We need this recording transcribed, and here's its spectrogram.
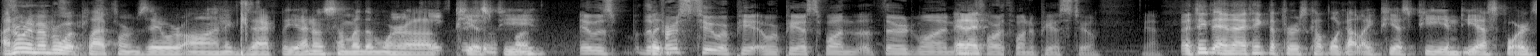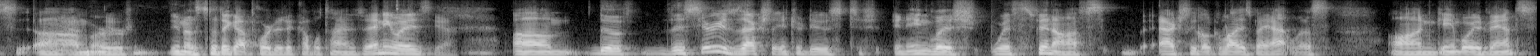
I don't remember what games. platforms they were on exactly. I know some of them were uh, PlayStation PSP. It was the but- first two were, P, were PS1, the third one and, And the I- fourth one are PS2. Yeah. I think, and I think the first couple got like PSP and DS ports, um, Yeah, or you know, so they got ported a couple times. But anyways, Yeah. um, the the series was actually introduced in English with spin-offs, actually localized by Atlus on Game Boy Advance,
